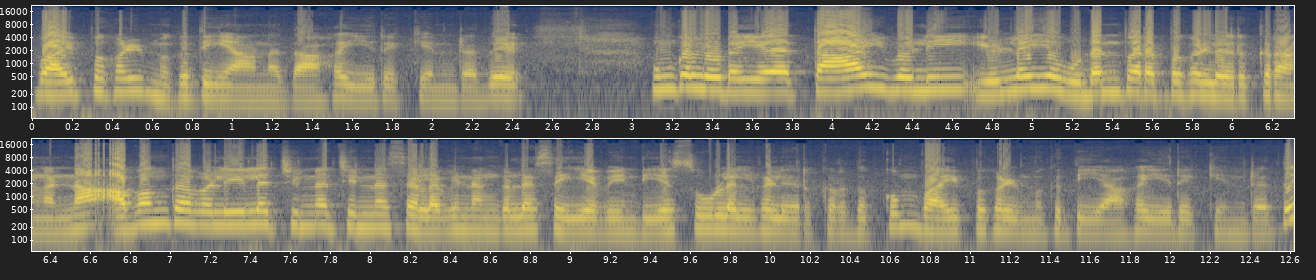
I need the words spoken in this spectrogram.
வாய்ப்புகள் மிகுதியானதாக இருக்கின்றது. உங்களுடைய தாய் வழி இளைய உடன்பரப்புகள் இருக்கிறாங்கன்னா அவங்க வழியில் சின்ன சின்ன செலவினங்களை செய்ய வேண்டிய சூழல்கள் இருக்கிறதுக்கும் வாய்ப்புகள் மிகுதியாக இருக்கின்றது.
